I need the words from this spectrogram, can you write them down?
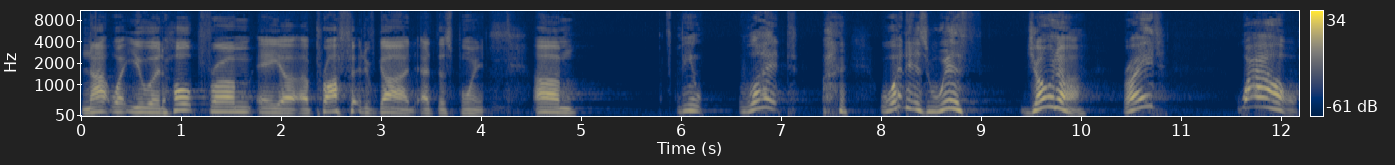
not what you would hope from a, a prophet of God at this point. Um, I mean, what, what is with Jonah, right? Wow.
